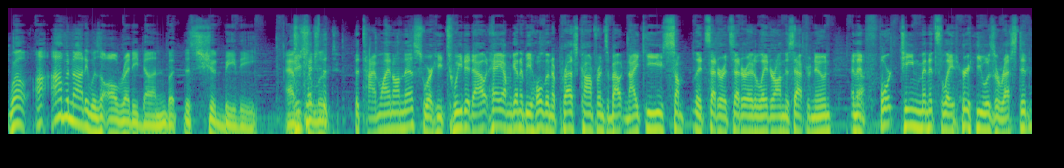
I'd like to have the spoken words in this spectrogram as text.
well, A- Avenatti was already done, but this should be the Did you catch absolute. the, the timeline on this where he tweeted out, "Hey, I'm going to be holding a press conference about Nike, some et cetera, et cetera, later on this afternoon," and then 14 minutes later he was arrested.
